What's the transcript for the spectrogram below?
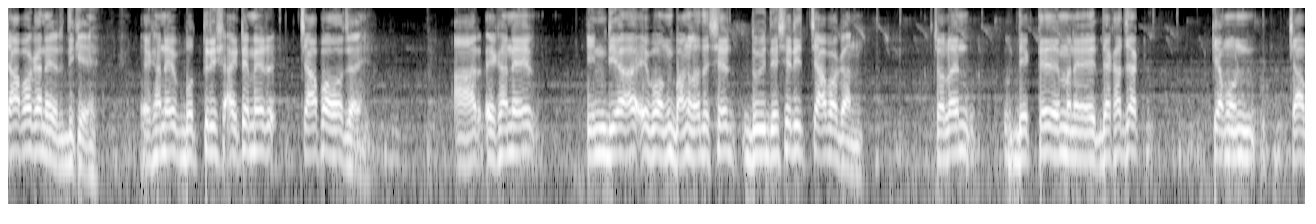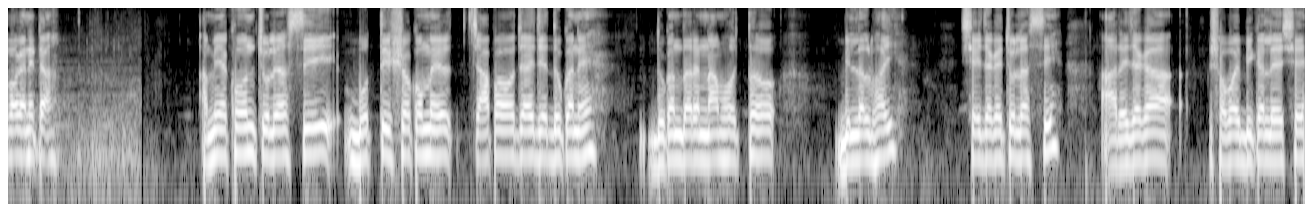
চা বাগানের দিকে। এখানে বত্রিশ আইটেমের চা পাওয়া যায়। আর এখানে ইন্ডিয়া এবং বাংলাদেশের দুই দেশেরই চা বাগান। চলেন দেখতে মানে দেখা যাক কেমন চা বাগান এটা। আমি এখন চলে আসছি বত্রিশ রকমের চা পাওয়া যায় যে দোকানে। দোকানদারের নাম হয়তো বিল্লাল ভাই। সেই জায়গায় চলে আসছি। আর এই জায়গা সবাই বিকালে এসে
